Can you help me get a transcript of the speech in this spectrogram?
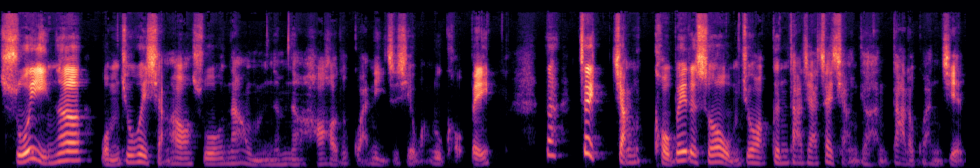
所以呢，我们就会想要说，那我们能不能好好的管理这些网络口碑？那在讲口碑的时候，我们就要跟大家再讲一个很大的关键，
